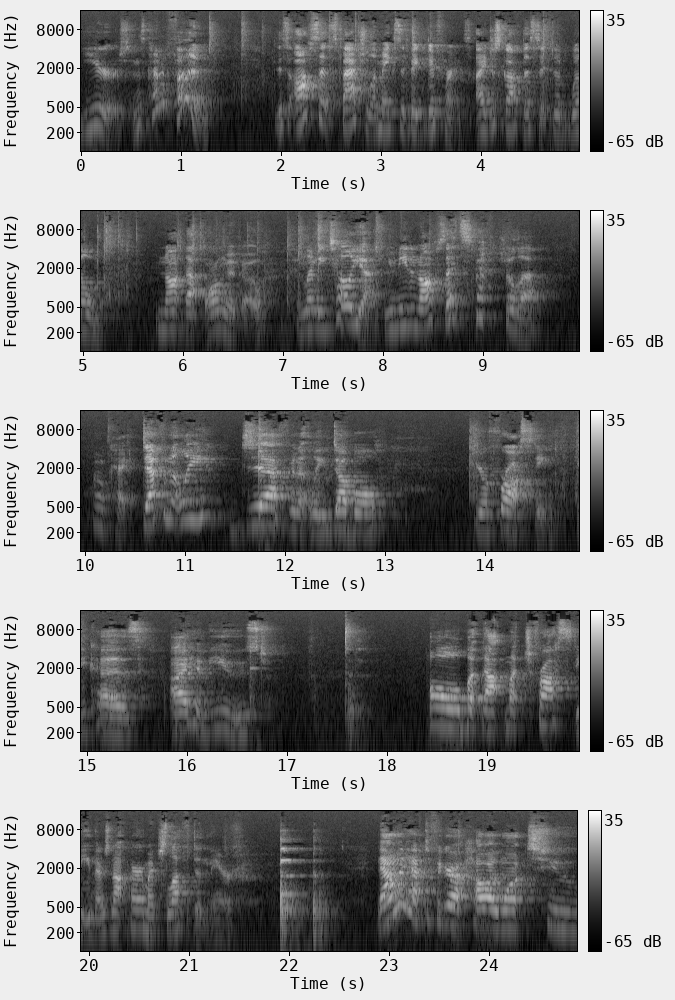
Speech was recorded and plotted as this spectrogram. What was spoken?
Years, and it's kind of fun. This offset spatula makes a big difference. I just got this at Goodwill not that long ago. And let me tell you, you need an offset spatula. Okay, definitely, definitely double your frosting because I have used all but that much frosting. There's not very much left in there. Now I have to figure out how I want to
